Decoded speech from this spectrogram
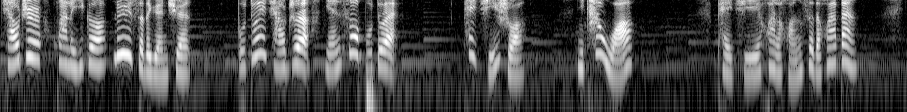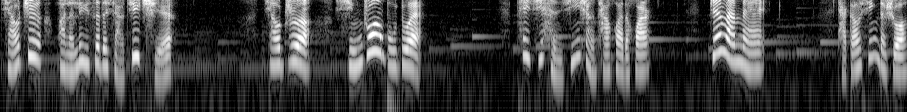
乔治画了一个绿色的圆圈，不对，乔治，颜色不对。佩奇说：“你看我。”佩奇画了黄色的花瓣，乔治画了绿色的小锯齿。乔治，形状不对。佩奇很欣赏他画的花儿，真完美。他高兴地说：“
